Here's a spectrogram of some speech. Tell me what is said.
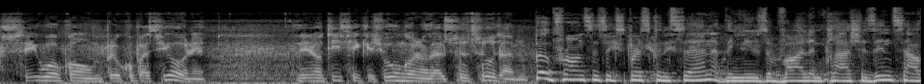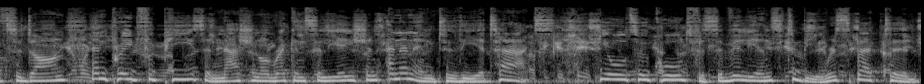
Seguo con preoccupazione le notizie che giungono dal Sud Sudan. Pope Francis expressed concern at the news of violent clashes in South Sudan and prayed for peace and national reconciliation and an end to the attacks. He also called for civilians to be respected.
